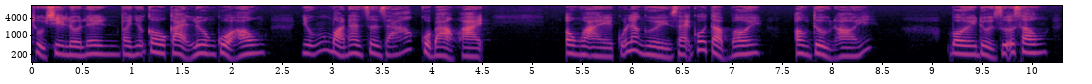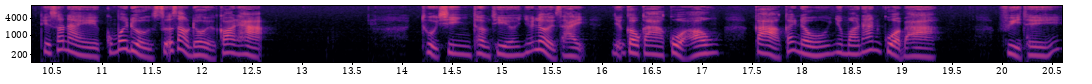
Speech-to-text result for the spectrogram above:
Thủ Trinh lớn lên vào những câu cải lương của ông, Những món ăn dân dã của bà ngoại. Ông ngoại cũng là người dạy cô tập bơi Ông tưởng nói. Bơi đổi giữa sông Thì sau này cũng mới được giữa dòng đời con hạ. Thủ Trinh thầm thía những lời dạy, Những câu ca của ông, Cả cách nấu những món ăn của bà. Vì thế,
